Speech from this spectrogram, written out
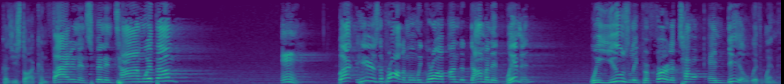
Because you start confiding and spending time with them. Mm. But here's the problem when we grow up under dominant women, we usually prefer to talk and deal with women.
